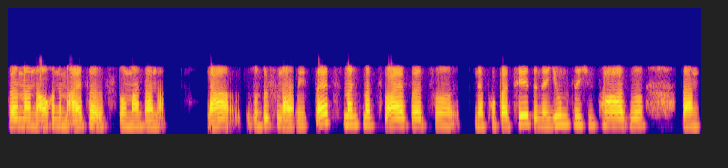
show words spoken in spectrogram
wenn man auch in einem Alter ist, wo man dann ja so ein bisschen an sich selbst manchmal zweifelt, so in der Pubertät, in der jugendlichen Phase, dann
